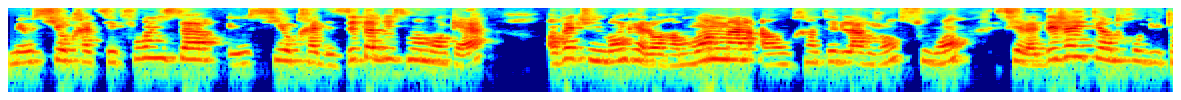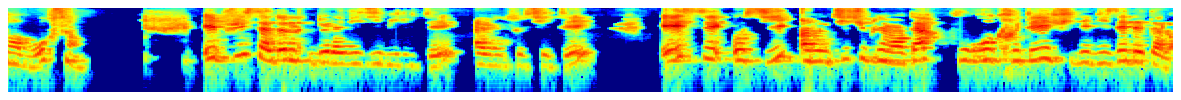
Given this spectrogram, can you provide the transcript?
mais aussi auprès de ses fournisseurs et aussi auprès des établissements bancaires. En fait, une banque, elle aura moins de mal à emprunter de l'argent, souvent, si elle a déjà été introduite en bourse. Et puis, ça donne de la visibilité à une société et c'est aussi un outil supplémentaire pour recruter et fidéliser des talents.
